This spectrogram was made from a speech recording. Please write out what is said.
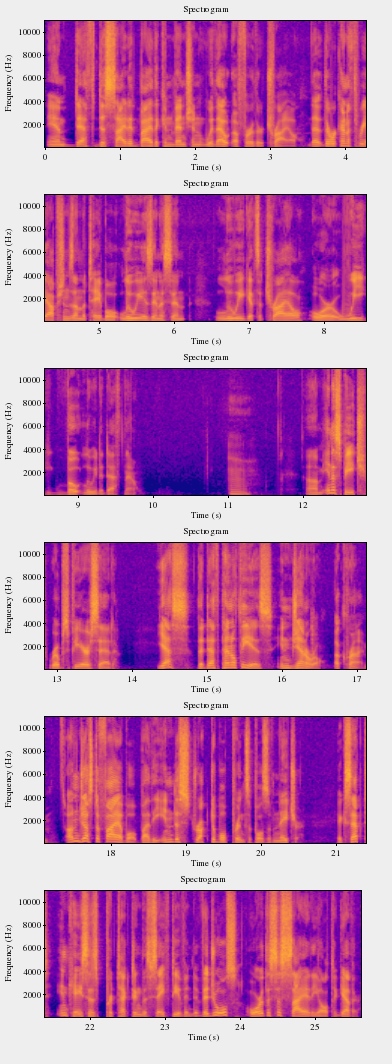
and death decided by the convention without a further trial. There were kind of three options on the table: Louis is innocent, Louis gets a trial, or we vote Louis to death now. Um, in a speech, Robespierre said, Yes, the death penalty is, in general, a crime, unjustifiable by the indestructible principles of nature, except in cases protecting the safety of individuals or the society altogether.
